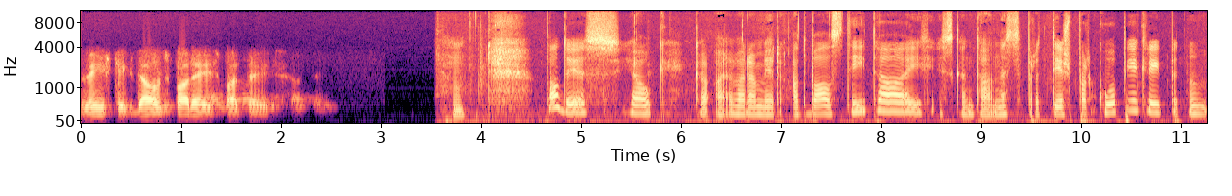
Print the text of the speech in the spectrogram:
Viņš tik daudz pareizi pateica. Hm. Paldies, jauki, ka Aivaram ir atbalstītāji. Es gan tā nesapratu tieši par ko piekrīt, bet, nu,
